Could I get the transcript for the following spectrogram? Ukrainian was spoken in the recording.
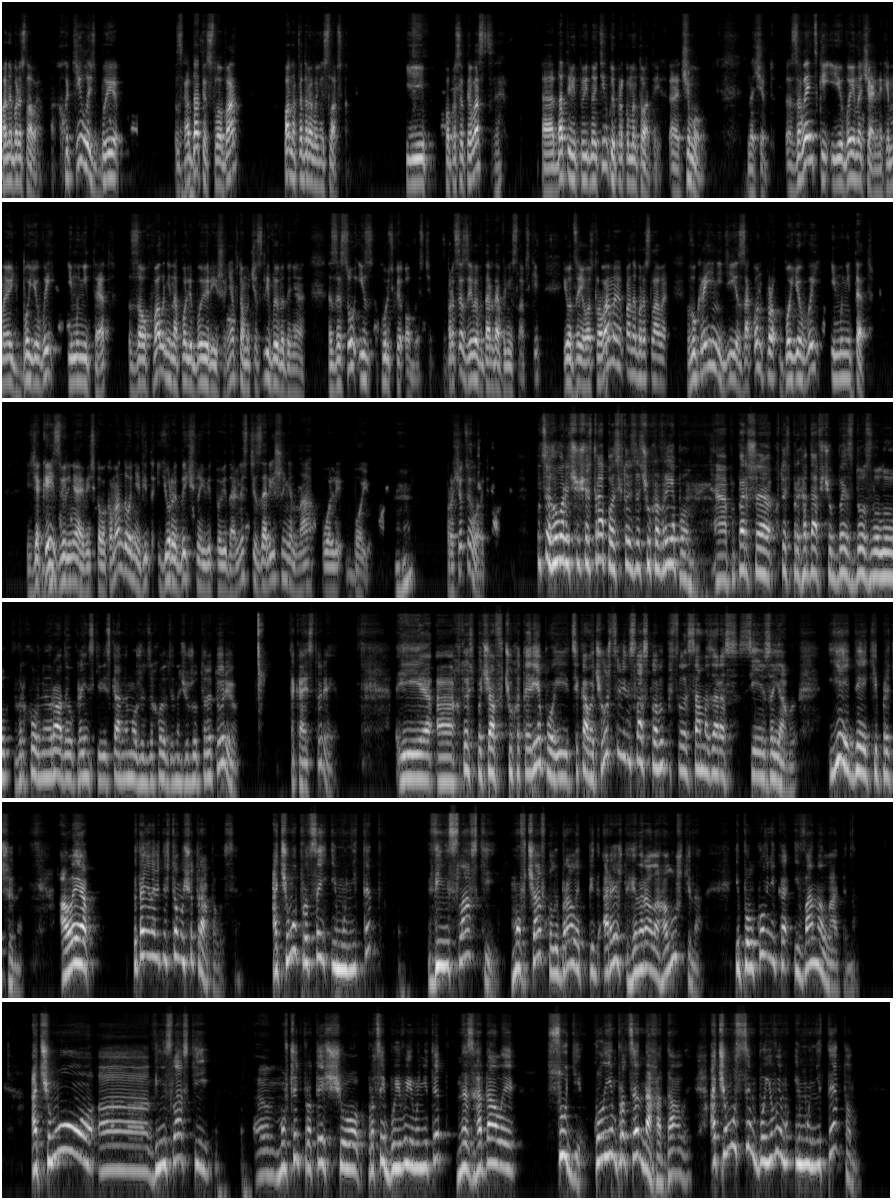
Пане Бориславе, хотілося би згадати слова пана Федора Веніславського і попросити вас е, дати відповідну оцінку і прокоментувати їх. Е, Чому? Значить, Зеленський і воєначальники мають бойовий імунітет за ухвалені на полі бою рішення, в тому числі виведення ЗСУ із Курської області. Про це заявив Дарда Веніславський. І, от за його словами, пане Бориславе, в Україні діє закон про бойовий імунітет який звільняє військове командування від юридичної відповідальності за рішення на полі бою. Угу. Про що це говорить? Ну, це говорить, що щось трапилось, хтось зачухав репу. По-перше, хтось пригадав, що без дозволу Верховної Ради українські війська не можуть заходити на чужу територію. Така історія. є. І а, хтось почав чухати репу, і цікаво, чого ж це Вінславського випустили саме зараз з цією заявою? Є деякі причини. Але питання навіть не в тому, що трапилося. А чому про цей імунітет Вініславський мовчав, коли брали під арешт генерала Галушкіна і полковника Івана Лапіна? А чому е, Вініславський е, мовчить про те, що про цей бойовий імунітет не згадали судді, коли їм про це нагадали? А чому з цим бойовим імунітетом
